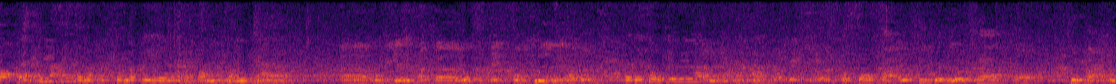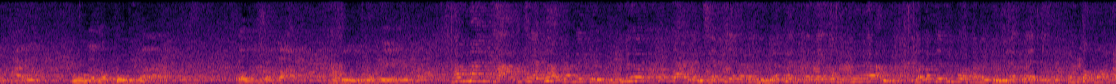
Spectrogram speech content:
ออกแบบขึ้นมาให้สำหรับสำหรับเมย์อะค่ะทั้งสองสองรสชาติอ่าผมเองก็จะทำเอ่อรถสเต็กทรงเครื่องนะครับผมแต่ได้ทรงเครื่องนะคะตกหม้อไฟซึ่งเป็นรสชาติของถูกปากคนไทย แล้วก็ปรุงแบบต้นฉบับสูตรของผมเองเลยครับทำไมถามเชฟหน่อยทำไมถึงเลือกอ่าอย่างเชฟเอียนทำไมถึงเลือกเป็นสเต็กทรงเครื่อง แล้วก็เชฟทุกคนทำไมถึงเลือกเป็นน้ำตกหม้อไฟ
